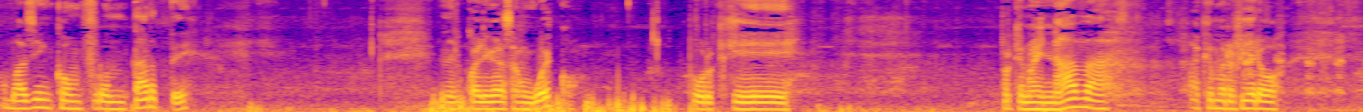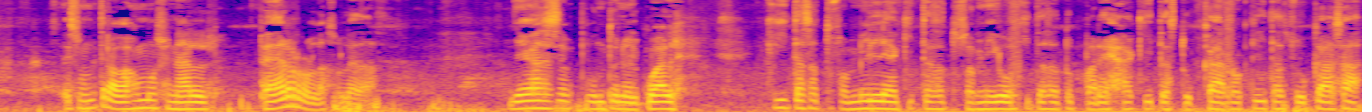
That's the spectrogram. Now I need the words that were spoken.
o más bien confrontarte, en el cual llegas a un hueco, porque, porque no hay nada. ¿A qué me refiero? Es un trabajo emocional perro la soledad. Llegas a ese punto en el cual quitas a tu familia, quitas a tus amigos, quitas a tu pareja, quitas tu carro, quitas tu casa,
